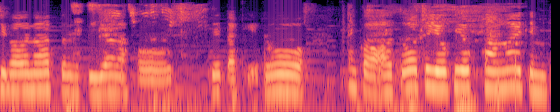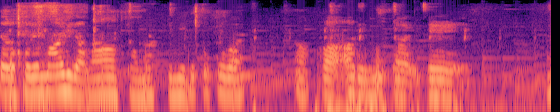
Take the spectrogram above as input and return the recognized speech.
違うなって思って嫌な顔してたけど、なんか後々よくよく考えてみたらそれもありだなと思ってみることがなんかあるみたいで、う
